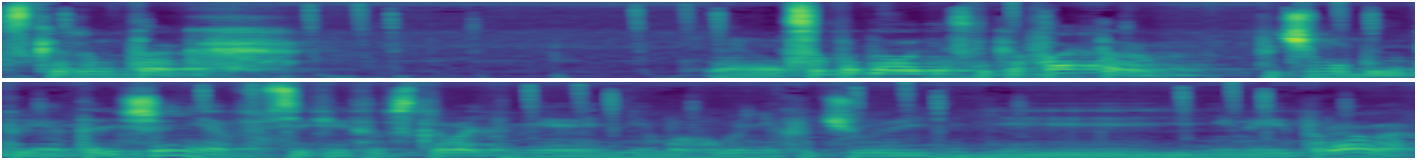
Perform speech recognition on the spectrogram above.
Скажем так, совпадало несколько факторов, почему было принято решение. Всех их раскрывать не, не могу, не хочу и, и не имею права.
